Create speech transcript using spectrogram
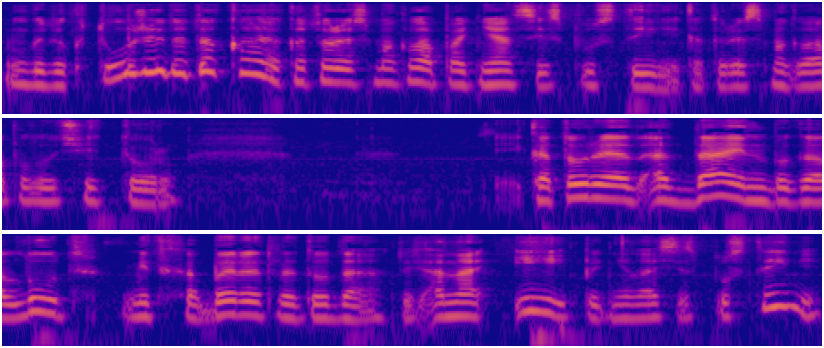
Он говорит, кто же это такая, которая смогла подняться из пустыни, которая смогла получить Тору, которая отдайн Багалут Митхаберет туда. То есть она и поднялась из пустыни,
